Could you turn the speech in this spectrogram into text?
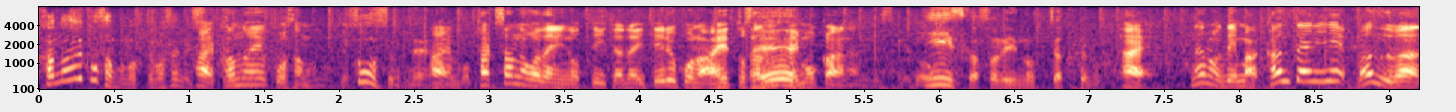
狩野英孝さんも乗ってませんでした、はい、狩野英孝さんも乗ってます。そうですよね、はい、もうたくさんの方に乗っていただいているこのアヘッドさんのえーデモカーなんですけど、いいですかそれに乗っちゃっても。はい、なのでまあ簡単にねまずは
